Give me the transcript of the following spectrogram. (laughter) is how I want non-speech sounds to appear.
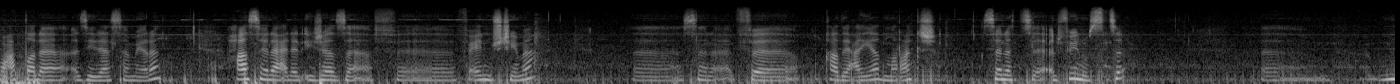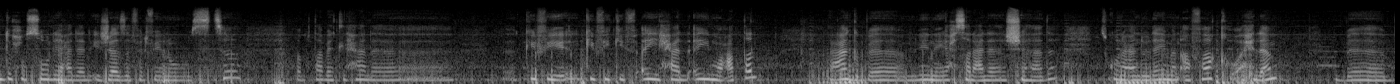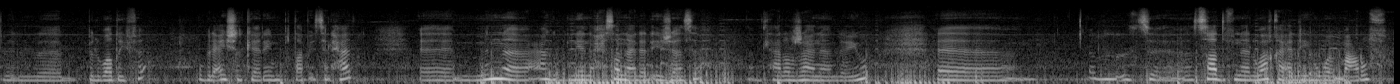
معطلة زلال سميرة حاصلة على الإجازة في, علم الاجتماع آه، في قاضي عياض مراكش سنة 2006 آه، منذ حصولي على الإجازة في 2006 بطبيعة الحال آه، كيف كيف كيف أي حال أي معطل عقب منين يحصل على الشهادة؟ تكون عنده دائما آفاق وأحلام بالوظيفة وبالعيش الكريم بطبيعة الحال. آه، من عقب منين حصلنا على الإجازة؟ الحال رجعنا للعيون. آه، صادفنا الواقع اللي هو معروف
